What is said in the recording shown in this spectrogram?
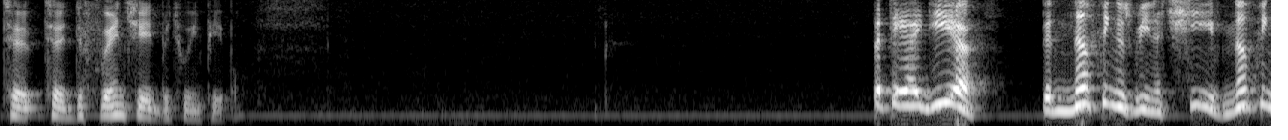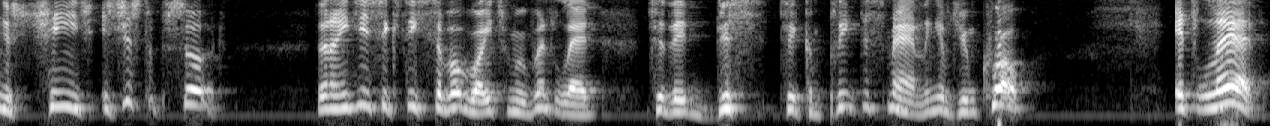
to, to differentiate between people. But the idea that nothing has been achieved, nothing has changed, is just absurd. The 1960 civil rights movement led to the dis, to complete dismantling of Jim Crow. It led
